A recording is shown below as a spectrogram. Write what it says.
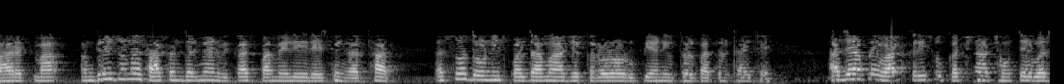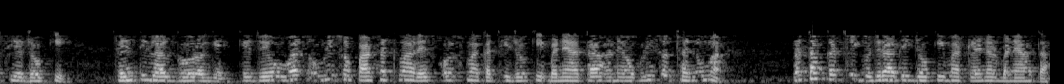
ભારતમાં અંગ્રેજોના શાસન દરમિયાન વિકાસ પામેલી રેસિંગ અર્થાત અશ્વદોડની સ્પર્ધામાં આજે કરોડો રૂપિયાની ઉથલપાથલ થાય છે. આજે આપણે વાત કરીશું કચ્છના છોતેર વર્ષીય જોકી, જયંતિલાલ ગૌર અંગે કે જેઓ વર્ષ ઓગણીસો પાસઠમાં રેસકોર્સમાં કચ્છી જોકી બન્યા હતા અને ઓગણીસો છન્નુંમાં પ્રથમ કચ્છી ગુજરાતી જોકીમાં ટ્રેનર બન્યા હતા.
